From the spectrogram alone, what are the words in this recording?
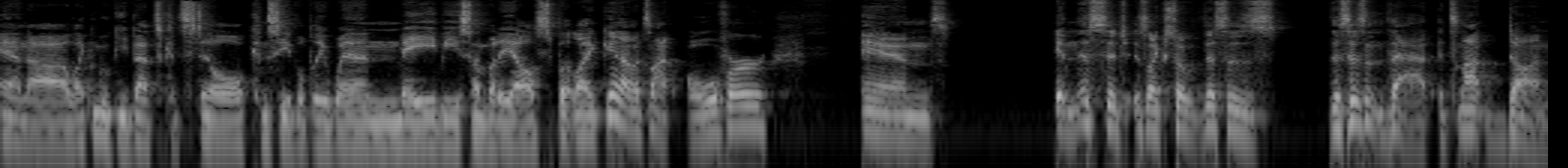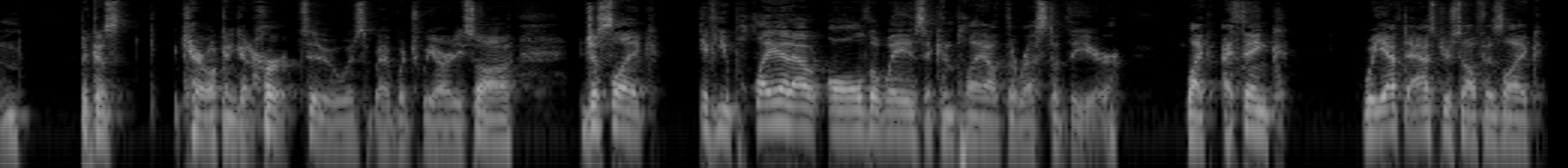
And uh like Mookie Betts could still conceivably win, maybe somebody else, but like, you know, it's not over. And in this is like so this is this isn't that it's not done because Carroll can get hurt too, which we already saw. Just like if you play it out all the ways it can play out the rest of the year, like I think what you have to ask yourself is like,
